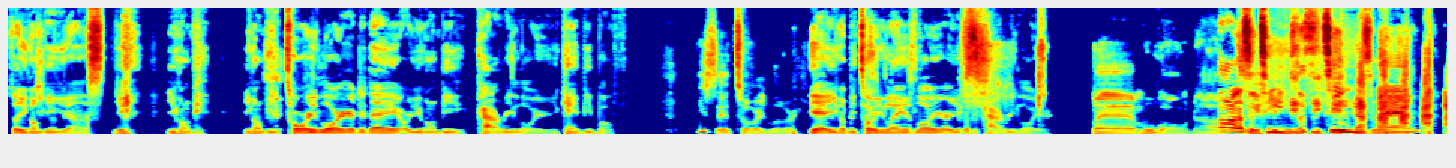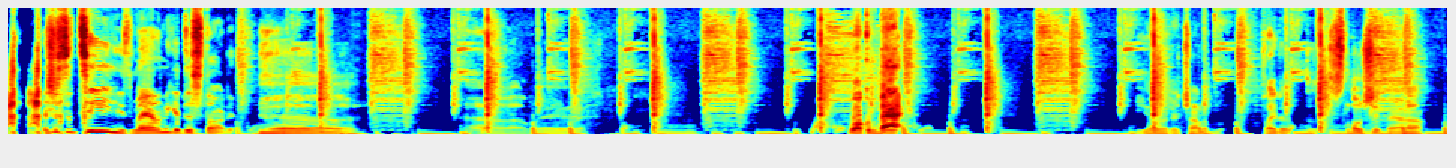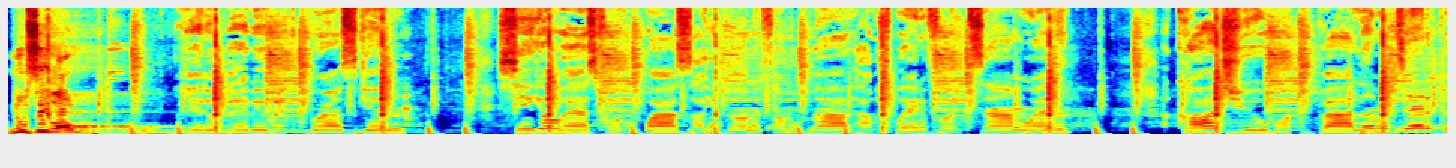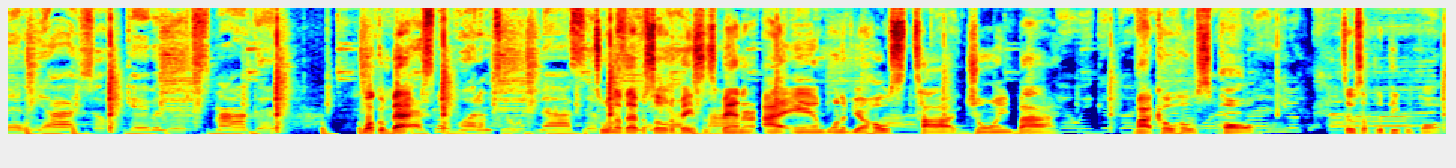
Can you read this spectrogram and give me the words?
So you're gonna be uh you you gonna be you gonna be Tory lawyer today, or you're gonna be Kyrie lawyer. You can't be both. You said Tory lawyer. Yeah, you're gonna be Tory Lane's lawyer, or you're gonna be Kyrie lawyer. Man, move on, dog. Oh, that's a tease. That's a tease, man. It's just a tease, man. Let me get this started. oh man. Welcome back. Yo, they're trying to play the, the, the slow shit now, huh? New Zelo. Skin. Seen your ass for a while, saw you coming from a mile. I was waiting for the time when I caught you walking by. Let me dead up in the eye, so I gave a little smile then. Welcome back Asked me what I'm doing now. I said, to another episode of Basis Banner. I am one of your hosts, Todd, joined by my co-host Paul. So what's up to the people, Paul?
